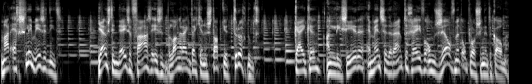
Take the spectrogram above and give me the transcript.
maar echt slim is het niet. Juist in deze fase is het belangrijk dat je een stapje terug doet. Kijken, analyseren en mensen de ruimte geven om zelf met oplossingen te komen.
